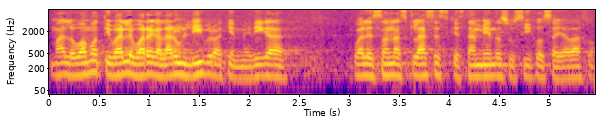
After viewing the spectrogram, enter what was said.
Más lo voy a motivar, le voy a regalar un libro a quien me diga cuáles son las clases que están viendo sus hijos allá abajo.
